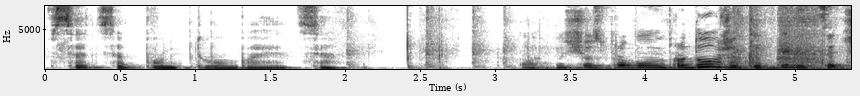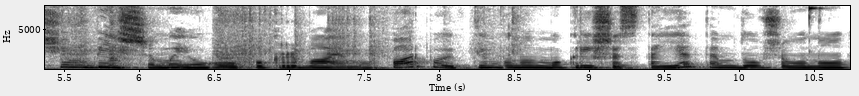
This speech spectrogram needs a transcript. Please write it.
все це подобається. Так, ну що, спробуємо продовжити. Дивіться, чим більше ми його покриваємо фарбою, тим воно мокріше стає, тим довше воно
